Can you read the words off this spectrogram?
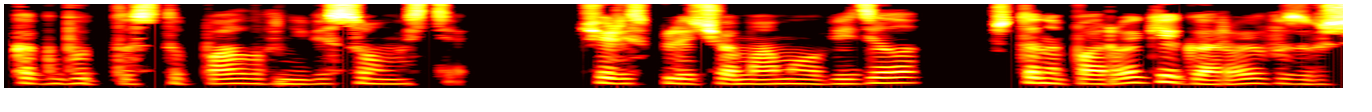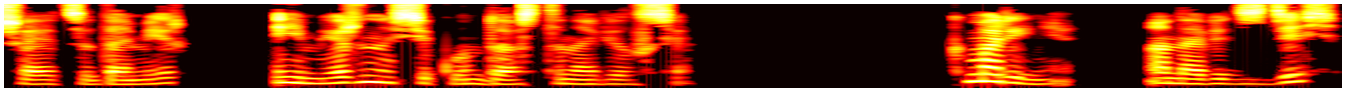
как будто ступала в невесомости. Через плечо мама увидела, что на пороге горой возвышается Дамир, и мир на секунду остановился. «К Марине. Она ведь здесь?»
